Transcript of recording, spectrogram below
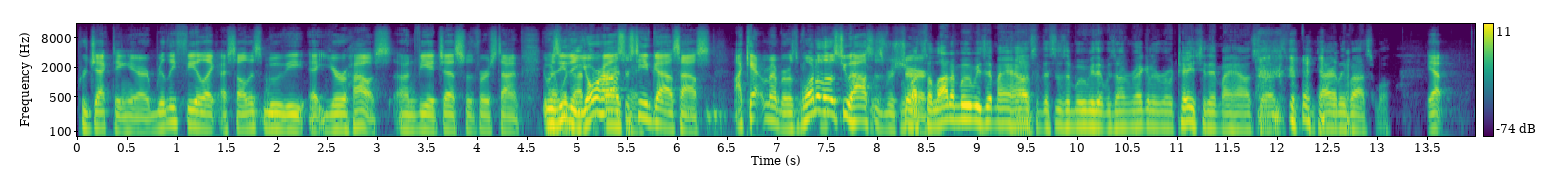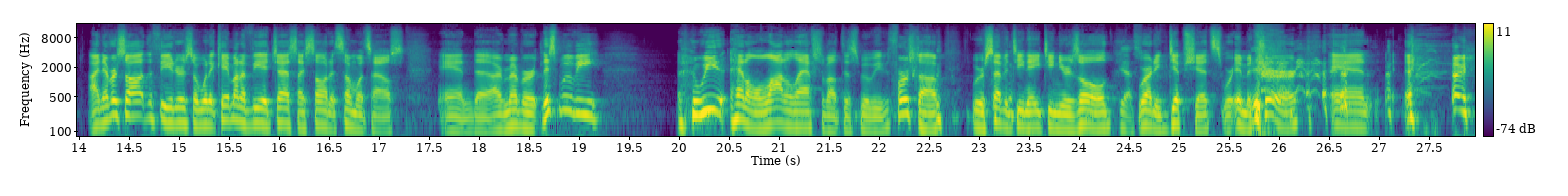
projecting here. I really feel like I saw this movie at your house on VHS for the first time. It was either your house or. Steve Giles' house. I can't remember. It was one of those two houses for sure. watched a lot of movies at my house, and this is a movie that was on regular rotation at my house, so it's entirely possible. Yep. I never saw it in the theater, so when it came out on VHS, I saw it at someone's house, and uh, I remember this movie. We had a lot of laughs about this movie. First off, we were 17, 18 years old. Yes. We're already dipshits. We're immature, and I mean,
